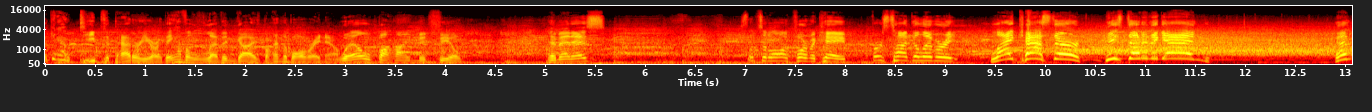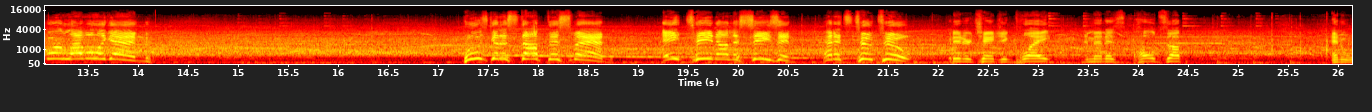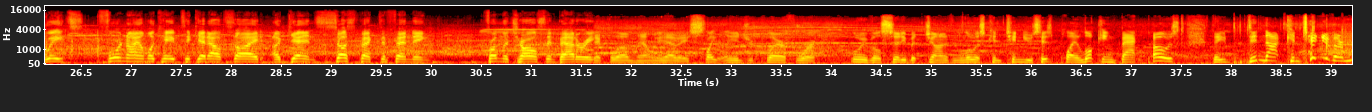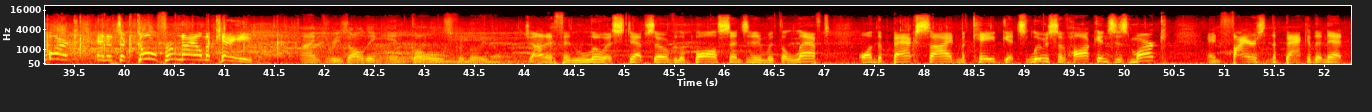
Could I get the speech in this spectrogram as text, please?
Look at how deep the battery are. They have 11 guys behind the ball right now. Well behind midfield. Jimenez slips it along for McCabe. First time delivery. Lancaster, he's done it again. And we're level again. Who's going to stop this man? 18 on the season, and it's 2 2. Interchanging play. Jimenez holds up and waits for Niall McCabe to get outside. Again, suspect defending from the Charleston battery. Piccolo. Now we have a slightly injured player for Louisville City, but Jonathan Lewis continues his play looking back post. They did not continue their mark, and it's a goal from Niall McCabe. Times resulting in goals for Louisville. Jonathan Lewis steps over the ball, sends it in with the left. On the backside, McCabe gets loose of Hawkins' mark and fires in the back of the net.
